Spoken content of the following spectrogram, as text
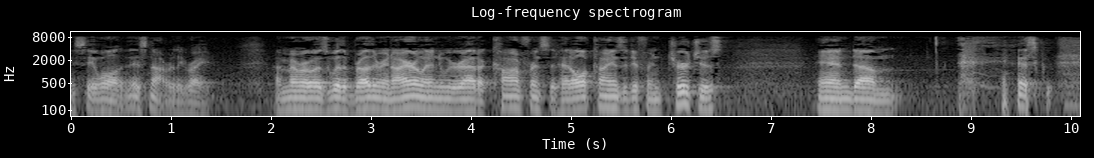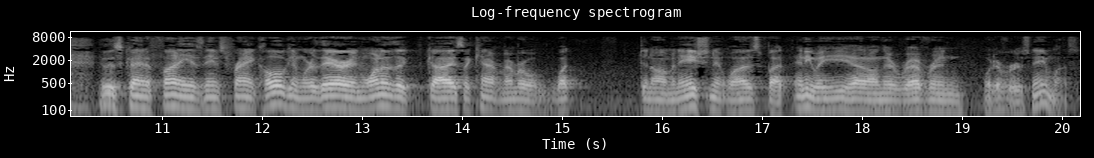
You say, well, it's not really right. I remember I was with a brother in Ireland. We were at a conference that had all kinds of different churches, and um, it, was, it was kind of funny. His name's Frank Hogan. We're there, and one of the guys, I can't remember what denomination it was, but anyway, he had on there Reverend, whatever his name was.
